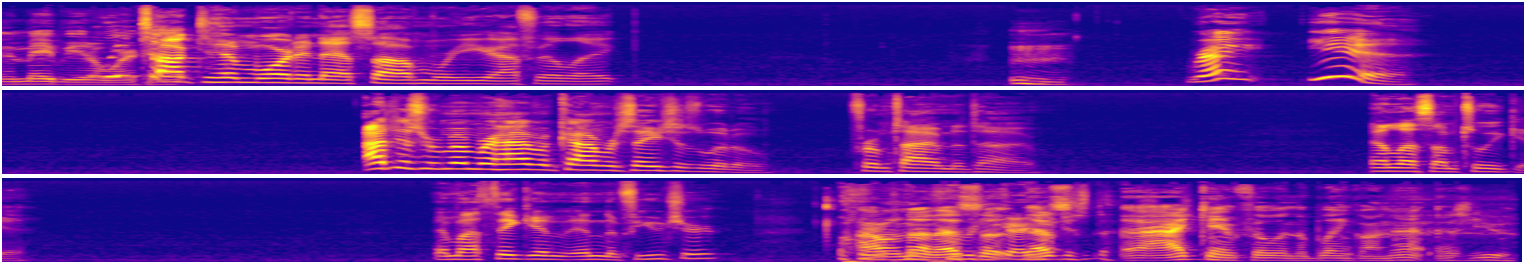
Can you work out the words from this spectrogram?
and maybe it'll we work talked to him more than that sophomore year. I feel like. Mhm. Right? Yeah. I just remember having conversations with him from time to time. Unless I'm tweaking. Am I thinking in the future? I don't know. That's a, that's. just- I can't fill in the blank on that. That's you.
